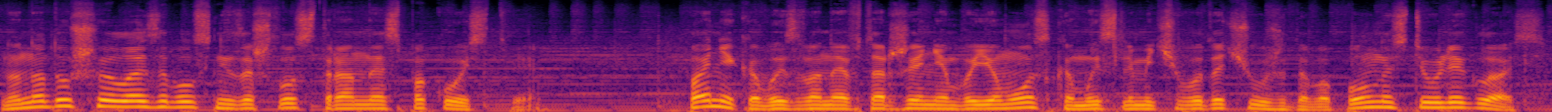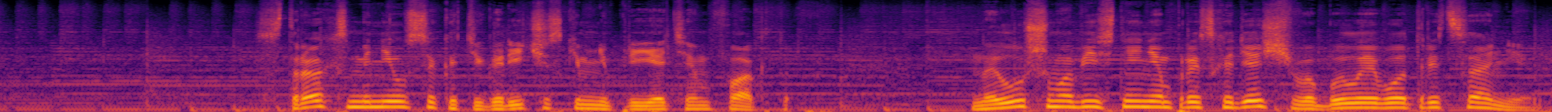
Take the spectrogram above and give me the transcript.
Но на душу Элайзабл снизошло странное спокойствие. Паника, вызванная вторжением в ее мозг и мыслями чего-то чуждого, полностью улеглась. Страх сменился категорическим неприятием фактов. Наилучшим объяснением происходящего было его отрицание –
